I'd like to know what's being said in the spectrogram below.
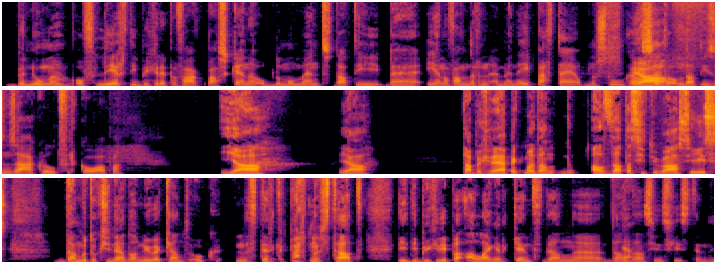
benoemen of leert die begrippen vaak pas kennen op het moment dat hij bij een of andere M&A-partij op een stoel gaat Ja. zitten omdat hij zijn zaak wilt verkopen. ja, ja, dat begrijp ik. Maar dan, als dat de situatie is, dan moet ook zien dat aan uw kant ook een sterke partner staat die die begrippen al langer kent dan, eh, dan, Ja. dan sinds gisteren. Hè.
